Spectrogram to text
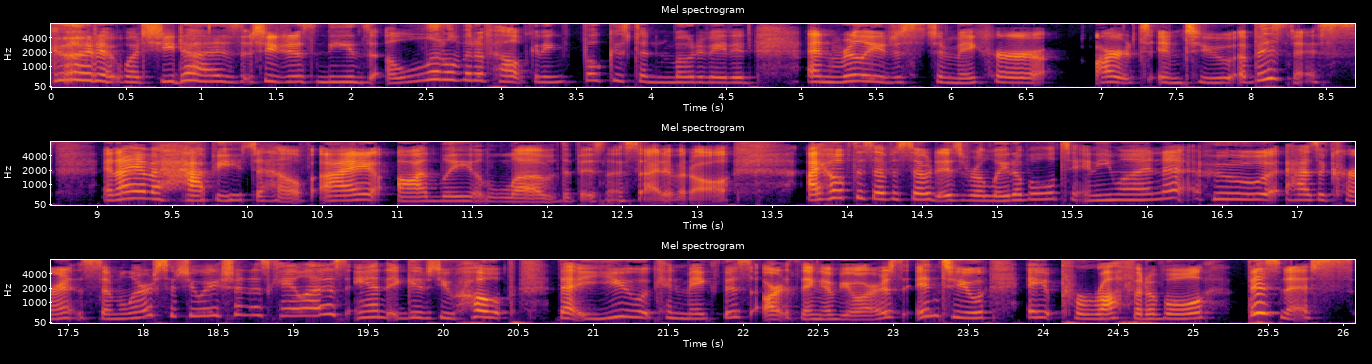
good at what she does. She just needs a little bit of help getting focused and motivated, and really just to make her art into a business. And I am happy to help. I oddly love the business side of it all. I hope this episode is relatable to anyone who has a current similar situation as Keila's, and it gives you hope that you can make this art thing of yours into a profitable business.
